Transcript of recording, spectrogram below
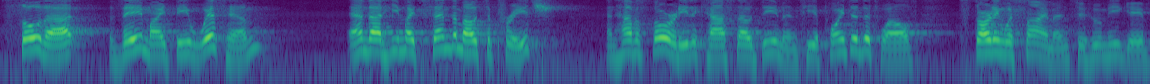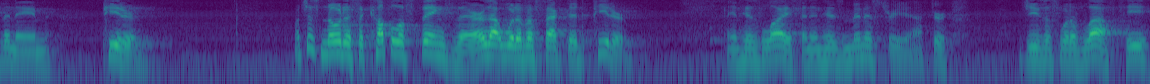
So that they might be with him, and that he might send them out to preach and have authority to cast out demons. He appointed the twelve, starting with Simon, to whom he gave the name Peter. Let's just notice a couple of things there that would have affected Peter in his life and in his ministry after Jesus would have left. He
